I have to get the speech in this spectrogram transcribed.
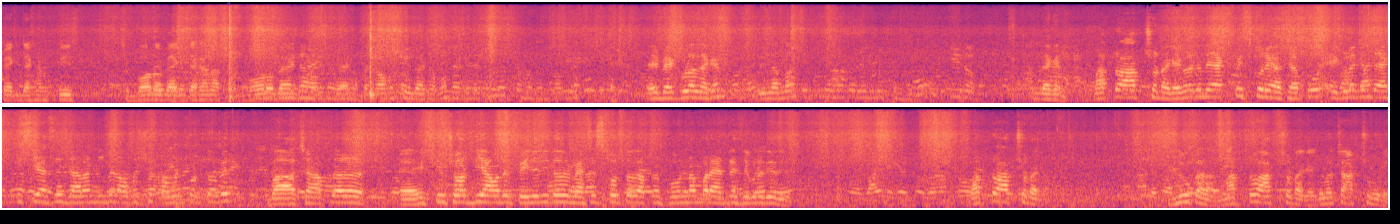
প্যাক দেখান পিস বড় ব্যাগ দেখান আছে বড় ব্যাগ অবশ্যই দেখাবো। এই ব্যাগগুলো দেখেন দুই নাম্বার দেখেন, মাত্র আটশো টাকা। এগুলো কিন্তু এক পিস করে আছে, আপু। এগুলো কিন্তু এক পিসই আছে। যারা নেবেন অবশ্যই কমেন্ট করতে হবে। বা আচ্ছা আপনার স্ক্রিনশট দিয়ে আমাদের পেজে দিতে হবে মেসেজ করতে হবে, আপনার ফোন নাম্বার অ্যাড্রেস এগুলো দিয়ে দিন মাত্র আটশো টাকা। ব্লু কালার মাত্র আটশো টাকা। এগুলো হচ্ছে আটশো করে।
